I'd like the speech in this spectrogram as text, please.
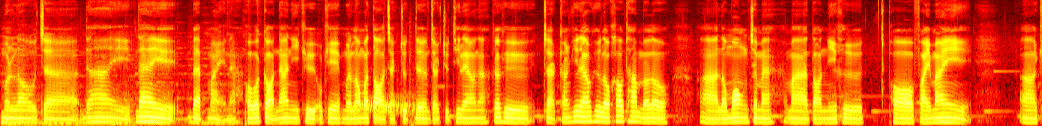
เหมือนเราจะได้ได้แบบใหม่นะ เพราะว่าก่อนหน้านี้คือโอเค เหมือนเรามาต่อจากจุดเดิมจากจุดที่แล้วนะ ก็คือจากครั้งที่แล้วคือเราเข้าถ้ำแล้วเราอ่าเรามองใช่ไหมมาตอนนี้คือพอไฟไหม้อ่าแค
